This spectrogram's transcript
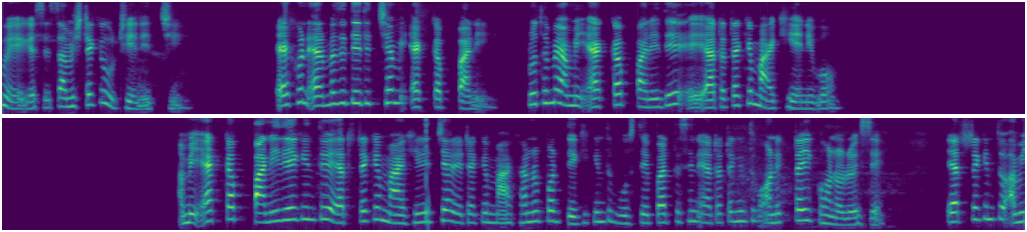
হয়ে গেছে, চামিচটাকে উঠিয়ে নিচ্ছি। এখন এর মাঝে দিয়ে দিচ্ছি আমি এক কাপ পানি। প্রথমে আমি এক কাপ পানি দিয়ে এই আটাটাকে মাখিয়ে নিব। আমি এক কাপ পানি দিয়ে কিন্তু আটাটাকে মাখিয়ে নিচ্ছি, আর এটাকে মাখানোর পর দেখে কিন্তু বুঝতে পারতেছেন আটাটা কিন্তু অনেকটাই ঘন রয়েছে। এরটা কিন্তু আমি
